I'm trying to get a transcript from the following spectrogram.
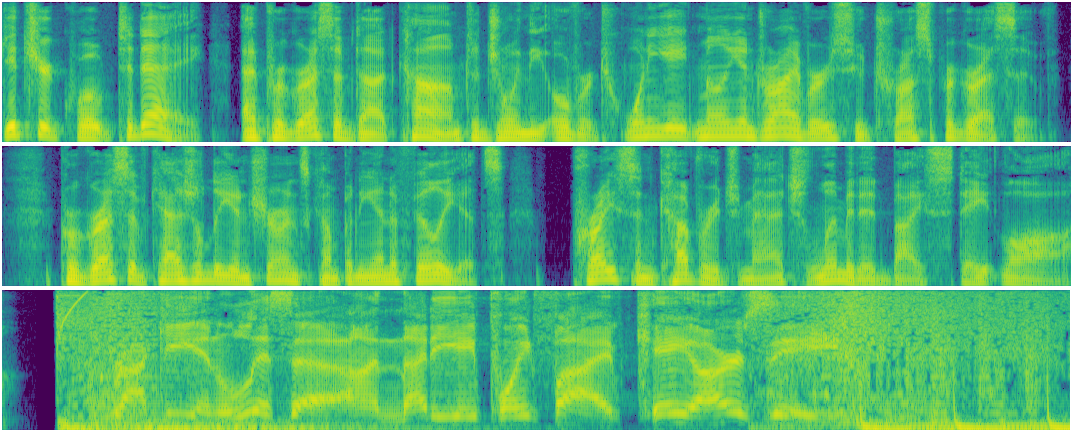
Get your quote today at progressive.com to join the over 28 million drivers who trust Progressive. Progressive Casualty Insurance Company and Affiliates. Price and coverage match limited by state law. Rocky and Lissa on 98.5 KRZ.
